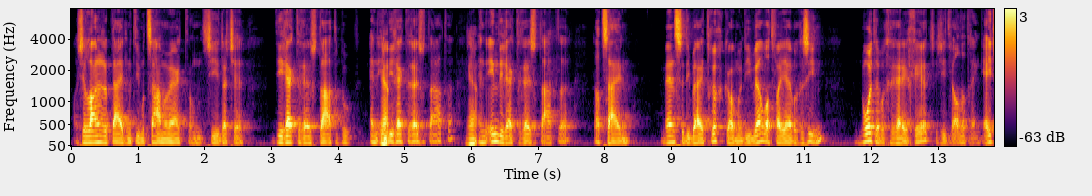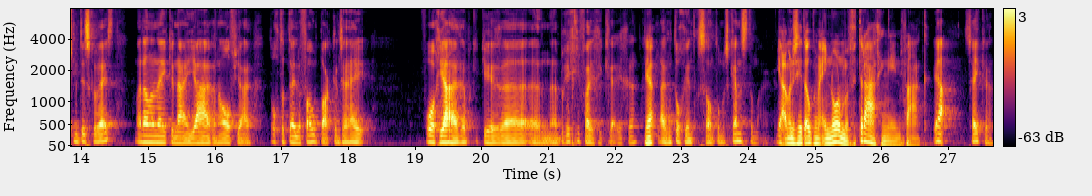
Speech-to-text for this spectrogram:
als je langere tijd met iemand samenwerkt, dan zie je dat je directe resultaten boekt en Ja. indirecte resultaten. Ja. En indirecte resultaten, dat zijn mensen die bij je terugkomen, die wel wat van je hebben gezien, nooit hebben gereageerd. Je ziet wel dat er engagement is geweest, maar dan in één keer na een jaar, een half jaar, toch de telefoon pakken en zeggen, hey, vorig jaar heb ik een keer eh, een eh, berichtje van je gekregen. Ja. Lijkt me toch interessant om eens kennis te maken. Ja, maar er zit ook een enorme vertraging in vaak. Ja, zeker.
